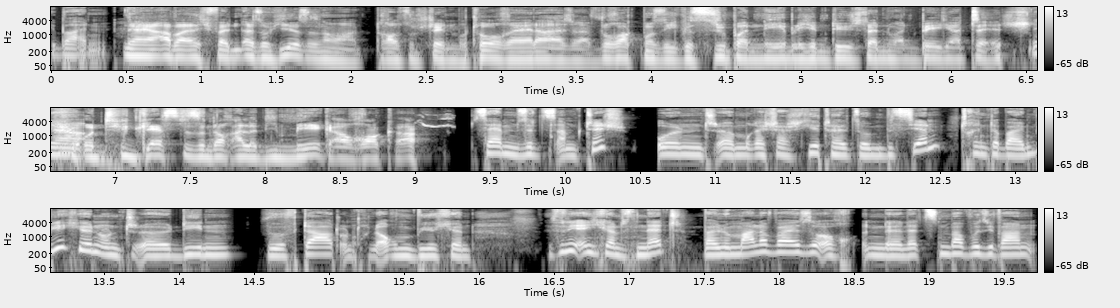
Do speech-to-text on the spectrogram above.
die beiden. Naja, aber ich finde, also hier ist es nochmal, draußen stehen Motorräder, also Rockmusik ist super neblig und düster, nur ein Billardtisch. Ja. Und die Gäste sind doch alle die Mega-Rocker. Sam sitzt am Tisch und ähm, recherchiert halt so ein bisschen, trinkt dabei ein Bierchen und äh, Dean wirft Dart und trinkt auch ein Bierchen. Das finde ich eigentlich ganz nett, weil normalerweise auch in der letzten Bar, wo sie waren,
